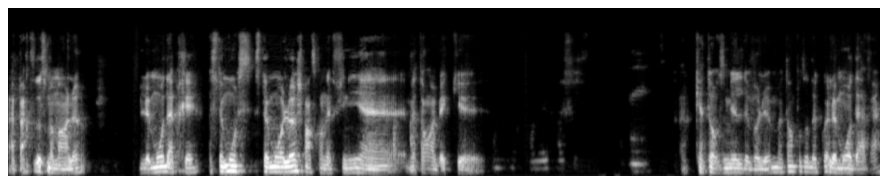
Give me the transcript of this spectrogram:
À partir de ce moment-là, le mois d'après, ce mois-là, mois je pense qu'on a fini, euh, mettons, avec euh, 14 000 de volume, mettons, pour dire de quoi, le mois d'avant.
